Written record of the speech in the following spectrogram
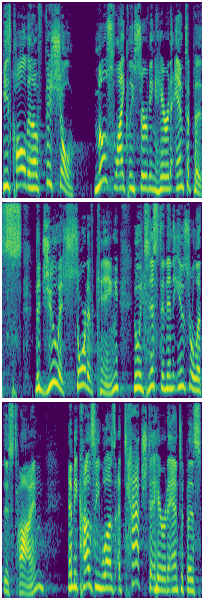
He's called an official, most likely serving Herod Antipas, the Jewish sort of king who existed in Israel at this time. And because he was attached to Herod Antipas,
